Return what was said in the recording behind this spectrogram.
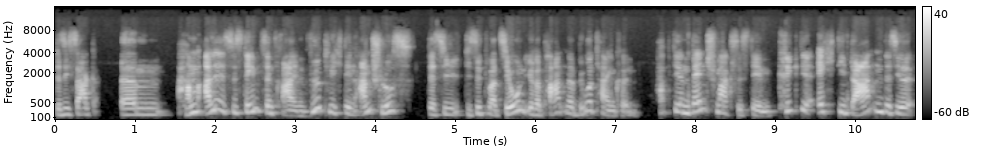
dass ich sage, ähm, haben alle Systemzentralen wirklich den Anschluss, dass sie die Situation ihrer Partner beurteilen können? Habt ihr ein Benchmark-System? Kriegt ihr echt die Daten, dass ihr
